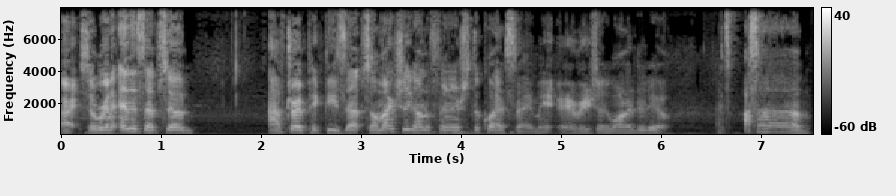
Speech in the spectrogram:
Alright, so we're going to end this episode after I pick these up. So I'm actually going to finish the quest I originally wanted to do. That's awesome!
